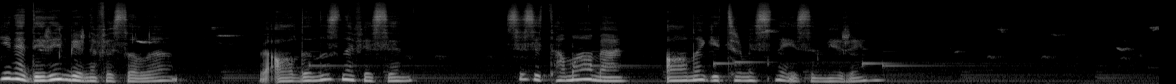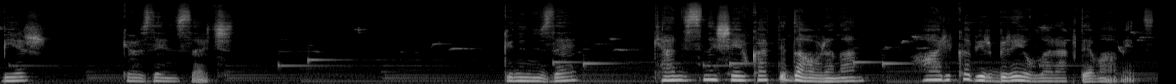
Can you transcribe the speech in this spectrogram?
Yine derin bir nefes alın ve aldığınız nefesin sizi tamamen ana getirmesine izin verin. Bir, gözlerinizi açın. Gününüze kendisine şefkatli davranan harika bir birey olarak devam edin.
